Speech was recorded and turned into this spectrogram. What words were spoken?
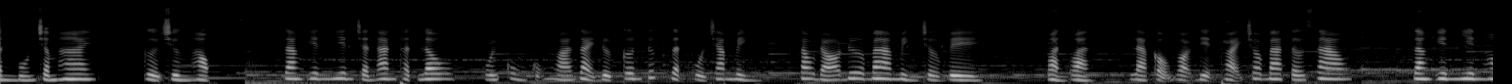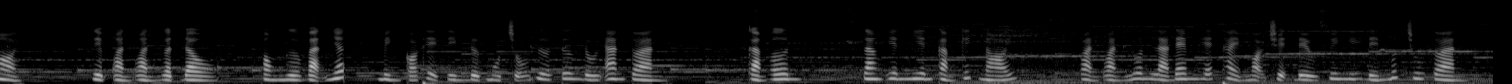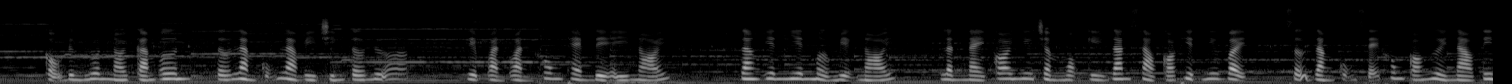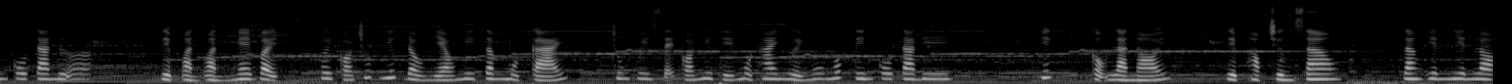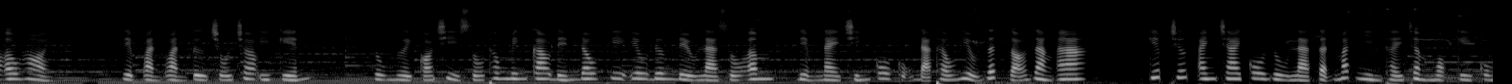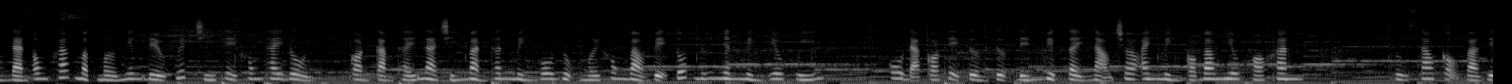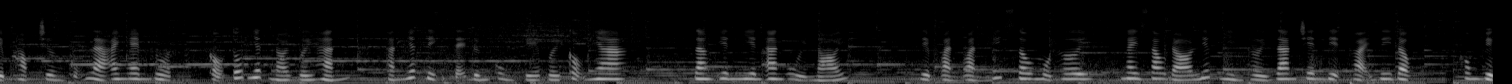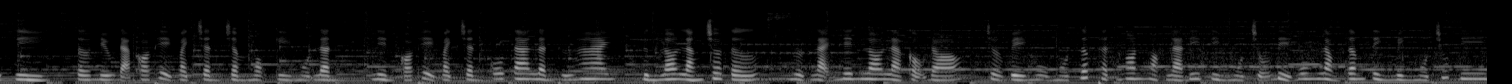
Phần 4.2 Cửa trường học Giang yên nhiên trấn an thật lâu, cuối cùng cũng hóa giải được cơn tức giận của cha mình, sau đó đưa ba mình trở về. Oản oản, là cậu gọi điện thoại cho ba tớ sao? Giang yên nhiên hỏi. Diệp oản oản gật đầu, phòng ngừa vạn nhất, mình có thể tìm được một chỗ dựa tương đối an toàn. Cảm ơn. Giang yên nhiên cảm kích nói. Oản oản luôn là đem hết thảy mọi chuyện đều suy nghĩ đến mức chu toàn. Cậu đừng luôn nói cảm ơn, tớ làm cũng là vì chính tớ nữa. Diệp Oản Oản không thèm để ý nói. Giang Yên Nhiên mở miệng nói, lần này coi như Trầm Mộng Kỳ gian xảo có thiệt như vậy, sợ rằng cũng sẽ không có người nào tin cô ta nữa. Diệp Oản Oản nghe vậy, hơi có chút nhức đầu nhéo mi tâm một cái. Trung quy sẽ có như thế một hai người ngu ngốc tin cô ta đi. Hích, cậu là nói, Diệp học trường sao? Giang Yên Nhiên lo âu hỏi. Diệp Oản Oản từ chối cho ý kiến. Dù người có chỉ số thông minh cao đến đâu khi yêu đương đều là số âm, điểm này chính cô cũng đã thấu hiểu rất rõ ràng a. kiếp trước anh trai cô dù là tận mắt nhìn thấy Trầm Mộng Kỳ cùng đàn ông khác mập mờ nhưng đều quyết chí thể không thay đổi, còn cảm thấy là chính bản thân mình vô dụng mới không bảo vệ tốt nữ nhân mình yêu quý. Cô đã có thể tưởng tượng đến việc tẩy não cho anh mình có bao nhiêu khó khăn. Dù sao cậu và Diệp học trường cũng là anh em ruột, cậu tốt nhất nói với hắn, hắn nhất định sẽ đứng cùng phía với cậu nha. Giang Yên Nhiên an ủi nói. Diệp Oản Oản hít sâu một hơi, ngay sau đó liếc nhìn thời gian trên điện thoại di động. Không việc gì, tớ nếu đã có thể vạch trần Trầm Mộng Kỳ một lần, liền có thể vạch trần cô ta lần thứ hai, đừng lo lắng cho tớ, ngược lại nên lo là cậu đó, trở về ngủ một giấc thật ngon hoặc là đi tìm một chỗ để buông lỏng tâm tình mình một chút đi.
